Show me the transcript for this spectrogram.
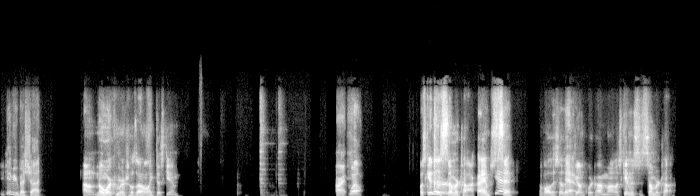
you gave your best shot. I don't no more commercials. I don't like this game. All right. Well, Let's get into this summer talk. I am Yeah. sick of all this other Yeah. junk we're talking about. Let's get into some summer talk.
